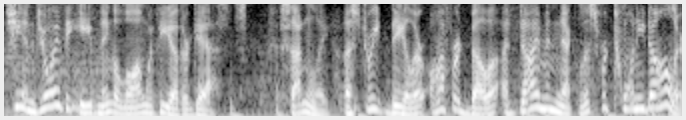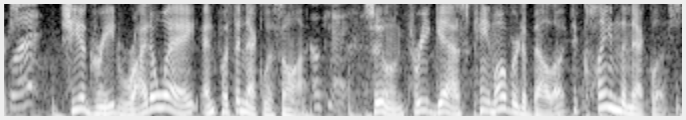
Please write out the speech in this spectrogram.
She enjoyed the evening along with the other guests. Suddenly, a street dealer offered Bella a diamond necklace for $20. What? She agreed right away and put the necklace on. Okay. Soon, three guests came over to Bella to claim the necklace.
